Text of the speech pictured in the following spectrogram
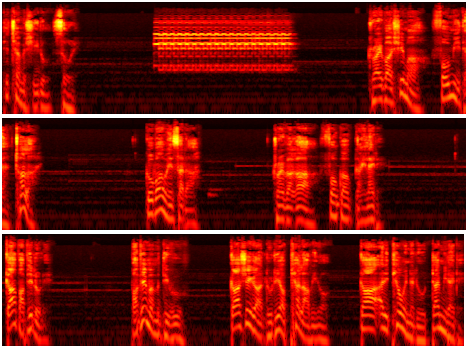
ပြစ်ချက်မရှိလို့ဆိုတယ် driver ရှိမှဖုန်းမိတန်ထွက်လာတယ်ကိုဘဝင်ဆက်တာ driver ကဖုန်းကောက်ကင်လိုက်တယ်ကားဘာဖြစ်လို့လဲဘာဖြစ်မှမသိဘူးကားရှိကလူတစ်ယောက်ဖြတ်လာပြီးတော့ကားအဲ့ဒီဖြတ်ဝင်တဲ့လူတိုက်မိလိုက်တယ်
